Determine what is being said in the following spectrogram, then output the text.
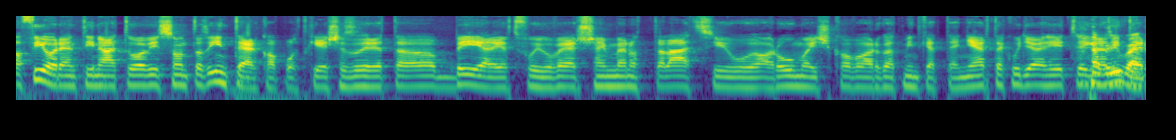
a Fiorentinától viszont az Inter kapott ki, és ez azért a BL-ért folyó versenyben ott a Láció, a Róma is kavargat, mindketten nyertek ugye a hétvégén, Hát az a Inter Juventus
